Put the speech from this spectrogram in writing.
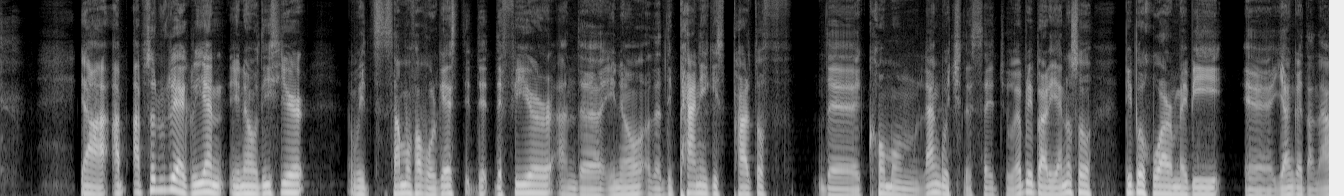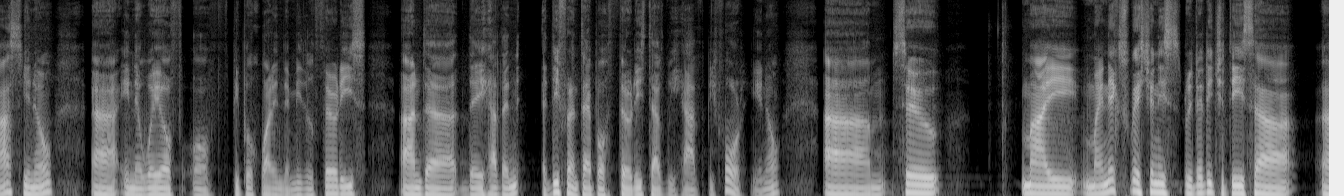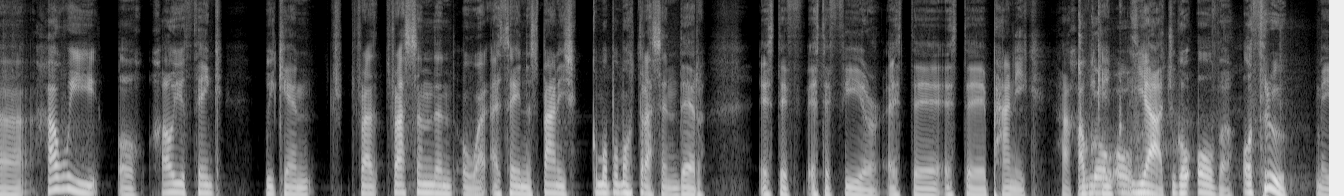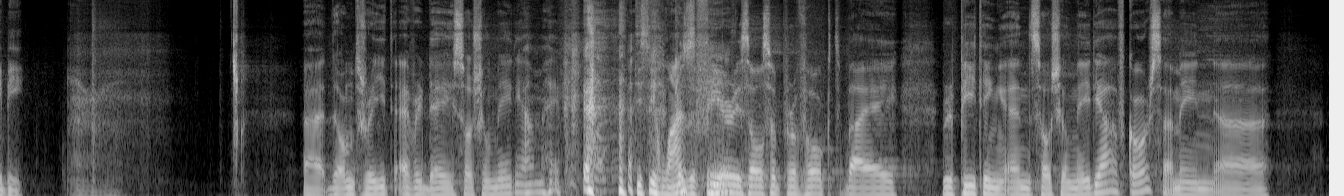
Yeah, I absolutely agree. And you know, this year with some of our guests, the, the fear and the you know the, the panic is part of the common language. Let's say to everybody, and also people who are maybe uh, younger than us. You know, uh, in a way of of people who are in the middle thirties, and uh, they had an, a different type of thirties that we had before. You know, um, so my my next question is related to this uh, uh, how we or how you think we can tra- transcend or I say in Spanish cómo podemos trascender este este fear este este panic how, how we go can over. yeah to go over or through maybe Uh, don't read every day social media, maybe. this is one Because the fear is also provoked by repeating and social media, of course. I mean, uh,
